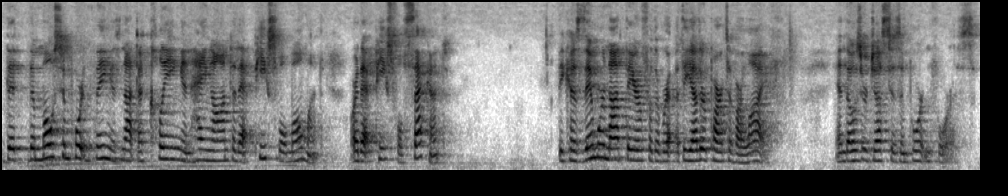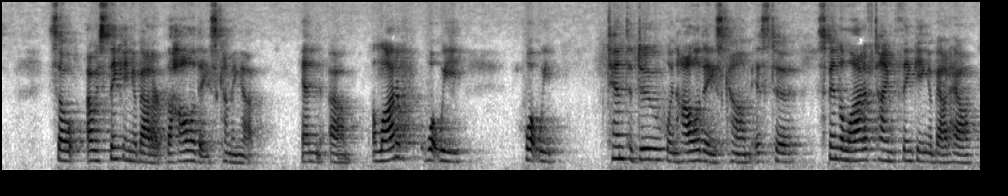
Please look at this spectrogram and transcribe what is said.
the, the most important thing is not to cling and hang on to that peaceful moment or that peaceful second, because then we're not there for the, the other parts of our life. And those are just as important for us. So I was thinking about our, the holidays coming up. And um, a lot of what we, what we tend to do when holidays come is to spend a lot of time thinking about how,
